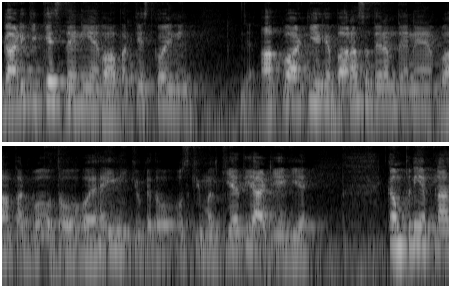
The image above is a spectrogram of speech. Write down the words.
गाड़ी की किस्त देनी है, वहाँ पर किस्त कोई नहीं। आपको आरटीए के बारह सौ दिरम देने हैं, वहाँ पर वो तो है ही नहीं, क्योंकि तो उसकी मलकियत ही आरटीए की है। कंपनी अपना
